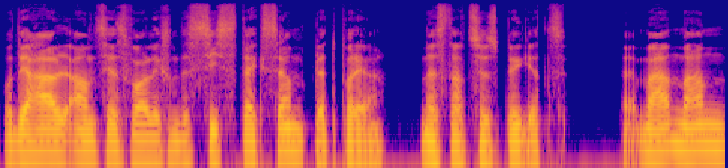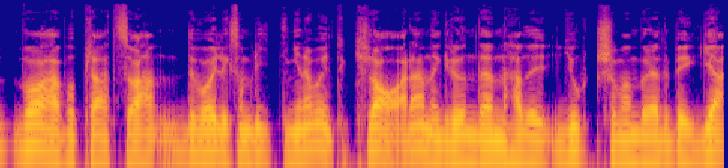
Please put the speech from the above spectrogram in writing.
Och det här anses vara liksom det sista exemplet på det, när stadshusbygget men han, var här på plats och han, det var ju liksom, ritningarna var inte klara när grunden hade gjorts och man började bygga.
